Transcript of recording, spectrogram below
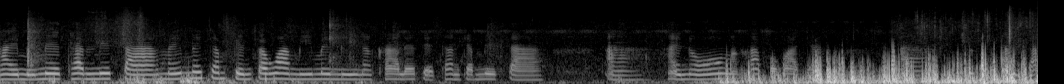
ให้แม่แม่ท่านเมตตาไม่ไม่จำเป็นต้องว่ามีไม่มีนะคะ แล้วแต่ท่านจะเมตตาอ่าให้น้องนะคะเพราะว่าจะอ่าสระ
